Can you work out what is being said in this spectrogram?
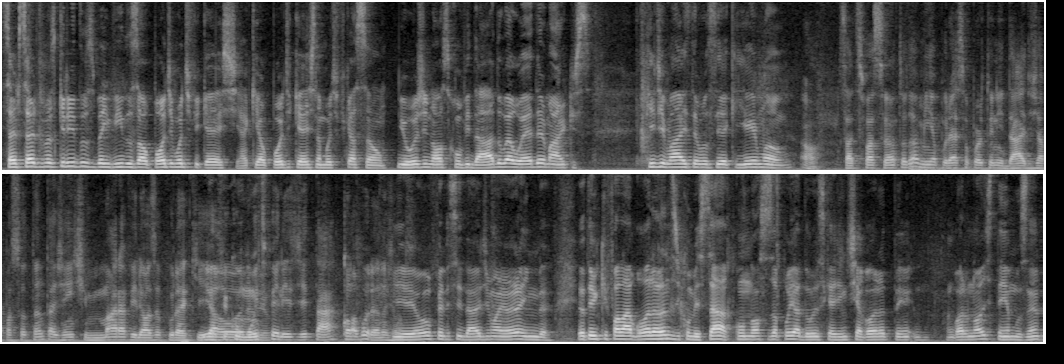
Certo, certo, meus queridos, bem-vindos ao Pod Modificast. Aqui é o podcast da modificação. E hoje nosso convidado é o Éder Marques. Que demais ter você aqui, hein, irmão. Ó, satisfação é toda minha por essa oportunidade. Já passou tanta gente maravilhosa por aqui. Da eu fico hora, muito meu. feliz de estar colaborando junto. E eu, felicidade maior ainda. Eu tenho que falar agora, antes de começar, com nossos apoiadores que a gente agora tem. Agora nós temos, né?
